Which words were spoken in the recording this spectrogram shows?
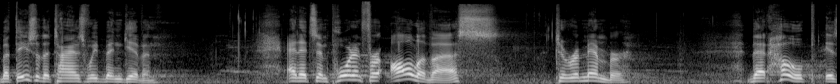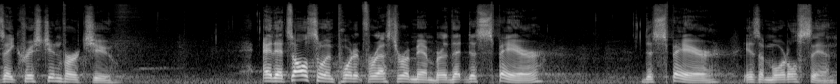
But these are the times we've been given. And it's important for all of us to remember that hope is a Christian virtue. And it's also important for us to remember that despair, despair is a mortal sin.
